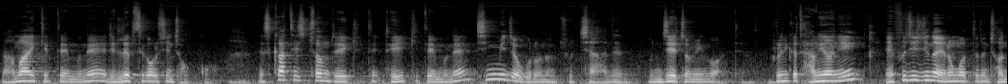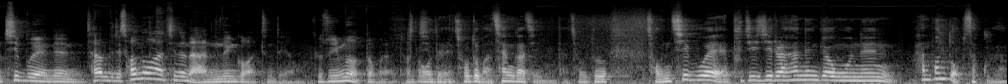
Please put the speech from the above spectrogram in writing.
남아있기 때문에 릴랩스가 훨씬 적고 스카티슈처럼 돼 있기, 때- 돼 있기 때문에 심미적으로는 좋지 않은 문제점인 것 같아요. 그러니까 당연히 FGG나 이런 것들은 전치부에는 사람들이 선호하지는 않는 것 같은데요. 교수님은 어떤가요? 전치부. 어, 네, 저도 마찬가지입니다. 저도 전치부에 FGG를 하는 경우는 한 번도 없었고요.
